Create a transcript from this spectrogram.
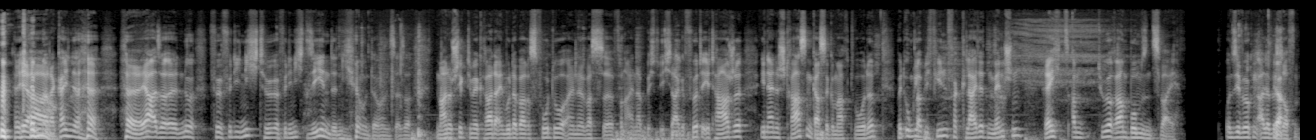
Ja, Genau. da kann ich. Ja, also äh, nur für, für die nicht für die Nichtsehenden hier unter uns. Also Manu schickte mir gerade ein wunderbares Foto, eine, was äh, von einer, ich, ich sage, vierte Etage in eine Straßengasse gemacht wurde, mit unglaublich vielen verkleideten Menschen. Rechts am Türrahmen bumsen zwei. Und sie wirken alle Ja. besoffen.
